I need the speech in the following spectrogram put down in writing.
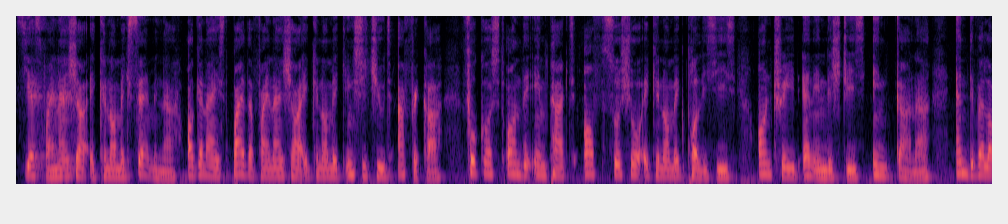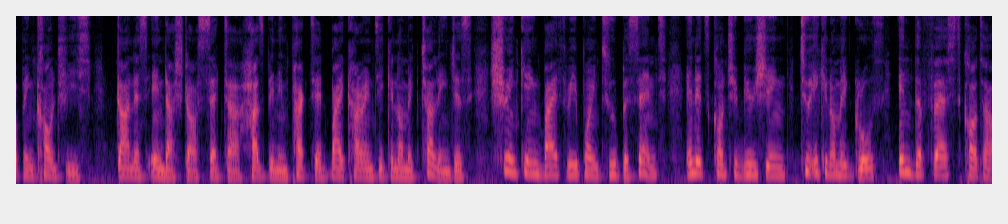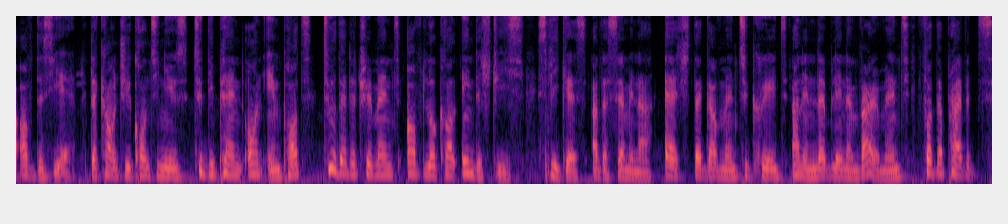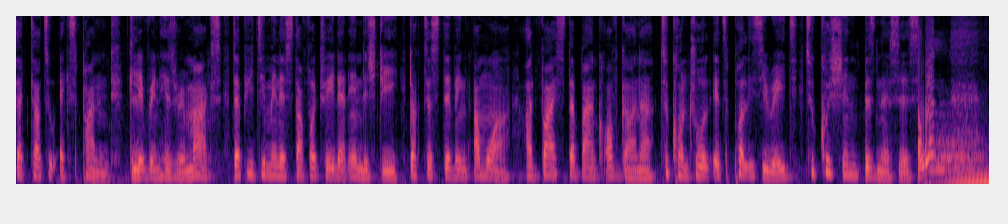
CS Financial Economic Seminar, organized by the Financial Economic Institute Africa, focused on the impact of socio-economic policies on trade and industries in Ghana and developing countries. Ghana's industrial sector has been impacted by current economic challenges, shrinking by 3.2% in its contribution to economic growth in the first quarter of this year. The country continues to depend on imports to the detriment of local industries. Speakers at the seminar urged the government to create an enabling environment for the private sector to expand. Delivering his remarks, Deputy Minister for Trade and Industry, Dr. Stephen Amoah, advised the Bank of Ghana to control its policy rate to cushion businesses. When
